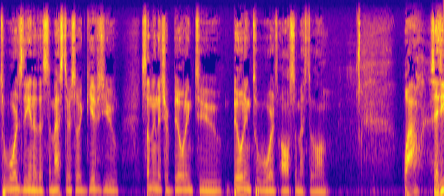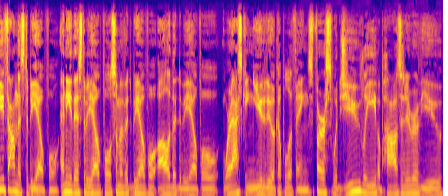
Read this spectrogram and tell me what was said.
towards the end of the semester. So it gives you something that you're building to, building towards all semester long. Wow. So if you found this to be helpful, any of this to be helpful, some of it to be helpful, all of it to be helpful, we're asking you to do a couple of things. First, would you leave a positive review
